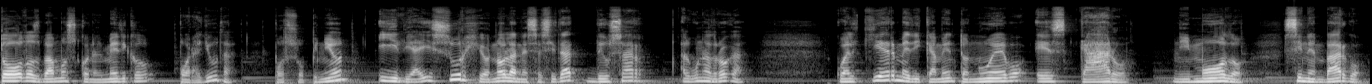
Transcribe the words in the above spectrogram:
Todos vamos con el médico por ayuda, por su opinión, y de ahí surge o no la necesidad de usar alguna droga. Cualquier medicamento nuevo es caro, ni modo. Sin embargo,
